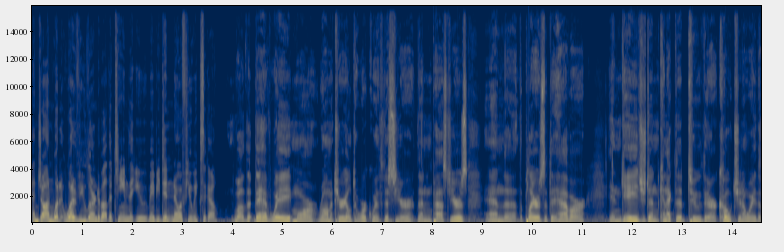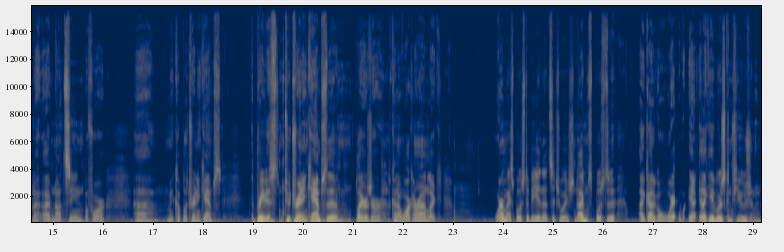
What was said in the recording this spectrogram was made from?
And John, what what have you learned about the team that you maybe didn't know a few weeks ago? Well, they have way more raw material to work with this year than in past years, and the the players that they have are engaged and connected to their coach in a way that I, have not seen before. Uh, I mean, a couple of training camps. The previous two training camps, the players are kind of walking around like, "Where am I supposed to be in that situation? I'm supposed to, I got to go where?" Like it was confusion.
